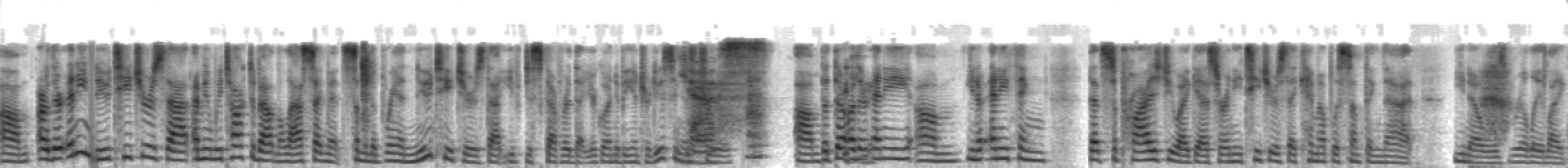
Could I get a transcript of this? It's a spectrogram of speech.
Um, are there any new teachers that I mean we talked about in the last segment some of the brand new teachers that you've discovered that you're going to be introducing yes. us to? Um, but there are there any um, you know anything that surprised you I guess or any teachers that came up with something that you know was really like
